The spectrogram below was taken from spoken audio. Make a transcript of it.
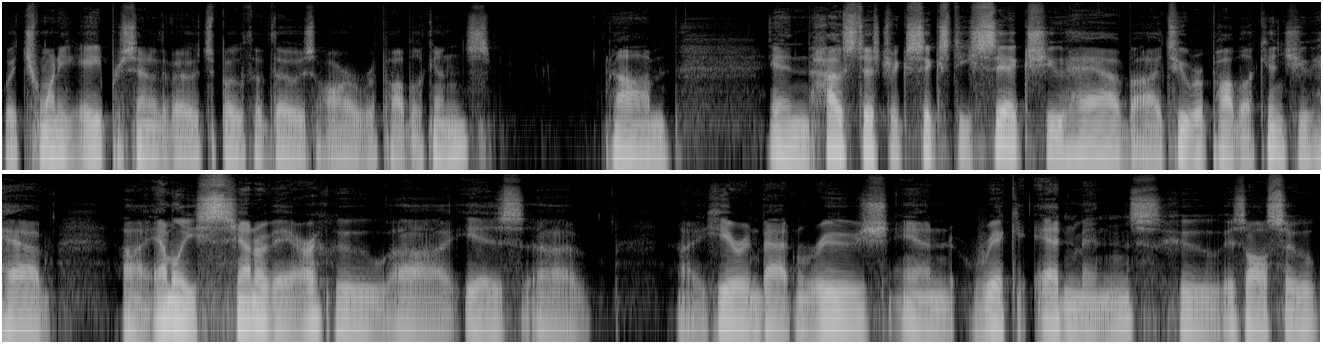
with 28% of the votes. Both of those are Republicans. Um, in House District 66, you have uh, two Republicans. You have uh, Emily Chenevert, who uh, is uh, uh, here in Baton Rouge, and Rick Edmonds, who is also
